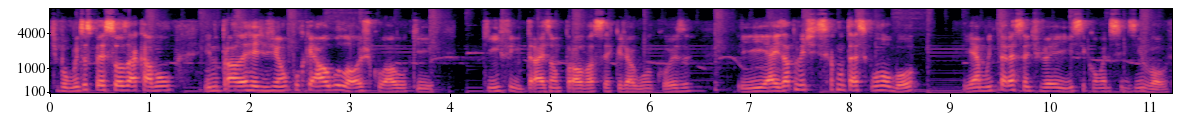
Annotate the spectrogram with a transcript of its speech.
Tipo, muitas pessoas acabam indo pra religião porque é algo lógico, algo que, que, enfim, traz uma prova acerca de alguma coisa. E é exatamente isso que acontece com o robô. E é muito interessante ver isso e como ele se desenvolve.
